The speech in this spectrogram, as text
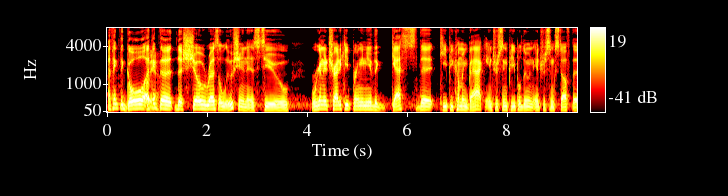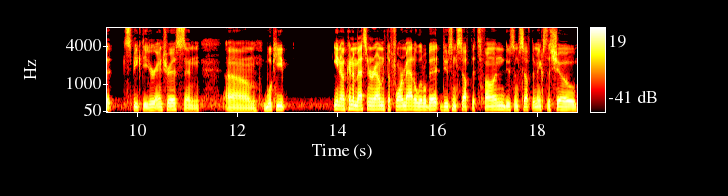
I think the goal, I Oh, think the the show resolution is to we're gonna try to keep bringing you the guests that keep you coming back, interesting people doing interesting stuff that speak to your interests, and um, we'll keep. You know, kind of messing around with the format a little bit, do some stuff that's fun, do some stuff that makes the show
